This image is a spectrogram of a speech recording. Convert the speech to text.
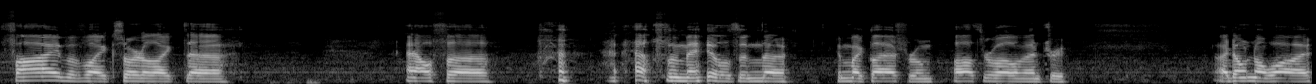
five of like sort of like the alpha alpha males in the in my classroom all through elementary. I don't know why.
